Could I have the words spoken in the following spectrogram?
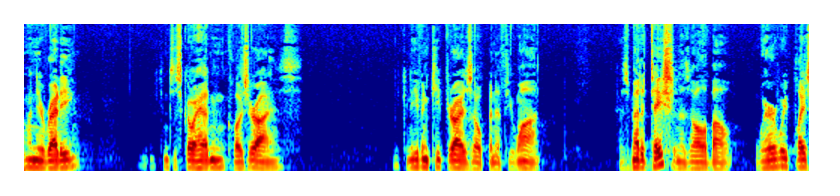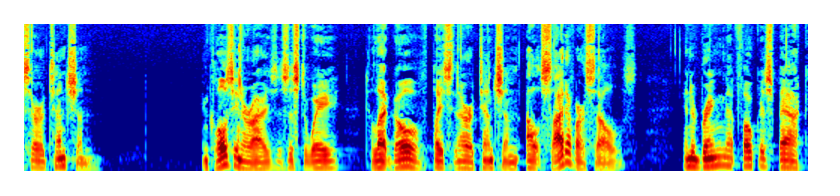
When you're ready, you can just go ahead and close your eyes. You can even keep your eyes open if you want, because meditation is all about where we place our attention. And closing our eyes is just a way to let go of placing our attention outside of ourselves and to bring that focus back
